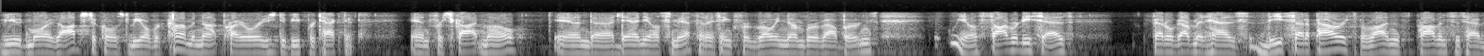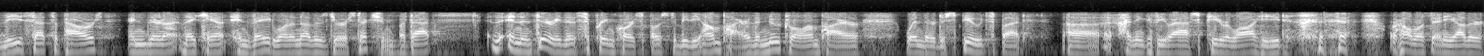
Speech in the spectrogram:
viewed more as obstacles to be overcome and not priorities to be protected. And for Scott Moe and uh, Danielle Smith, and I think for a growing number of Albertans, you know, sovereignty says federal government has these set of powers, the provinces have these sets of powers, and they're not they can't invade one another's jurisdiction. But that and in theory, the Supreme Court is supposed to be the umpire, the neutral umpire when there are disputes. But uh, I think if you ask Peter Lougheed or almost any other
